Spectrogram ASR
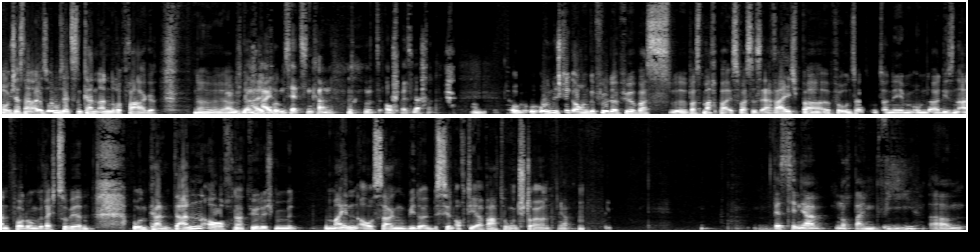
Ob ich das dann alles umsetzen kann, andere Frage. Ne, ja, Wenn ich nur Teil umsetzen kann, wird es auch besser. Und ich kriege auch ein Gefühl dafür, was, was machbar ist, was ist erreichbar mhm. für uns als Unternehmen, um da diesen Anforderungen gerecht zu werden. Und kann dann auch natürlich mit meinen Aussagen wieder ein bisschen auch die Erwartungen steuern. Ja. Wir sind ja noch beim Wie. Ähm,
